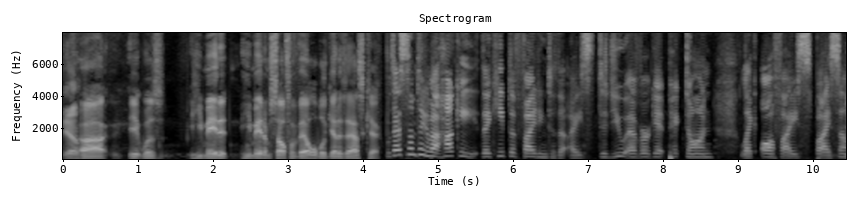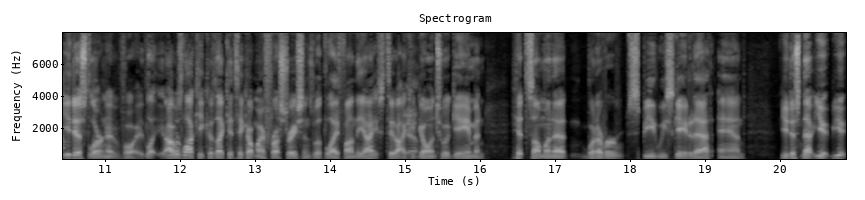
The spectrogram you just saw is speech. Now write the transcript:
Yeah. uh, it was he made it he made himself available to get his ass kicked. Well, that's something about hockey. They keep the fighting to the ice. Did you ever get picked on, like off ice, by some? You just learn to avoid. Like, I was lucky because I could take out my frustrations with life on the ice too. I Yeah. could go into a game and hit someone at whatever speed we skated at, and you just ne- you you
